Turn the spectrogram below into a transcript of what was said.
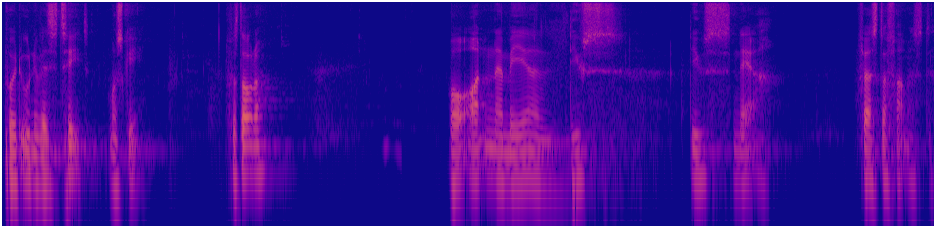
på et universitet, måske. Forstår du? Hvor ånden er mere livs, livsnær, først og fremmest.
